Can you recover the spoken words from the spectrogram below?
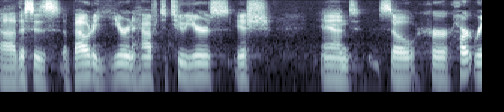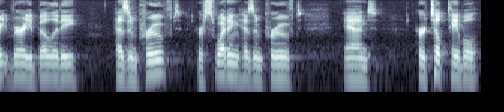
Uh, this is about a year and a half to two years-ish. And so her heart rate variability has improved, her sweating has improved, and her tilt table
